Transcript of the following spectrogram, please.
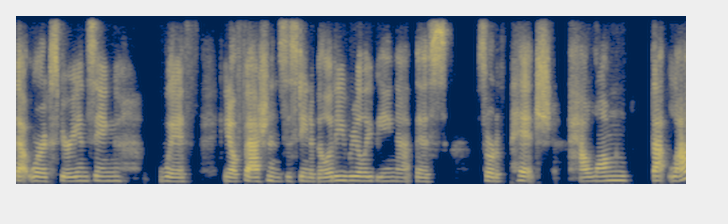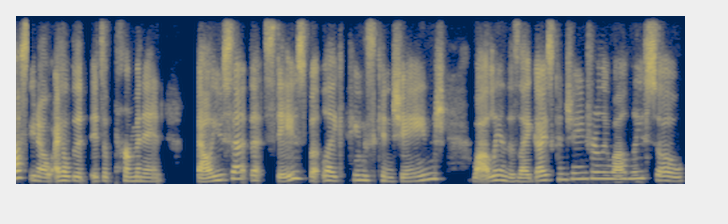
that we're experiencing with you know fashion and sustainability really being at this sort of pitch how long that lasts you know i hope that it's a permanent value set that stays but like things can change wildly and the zeitgeist can change really wildly so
